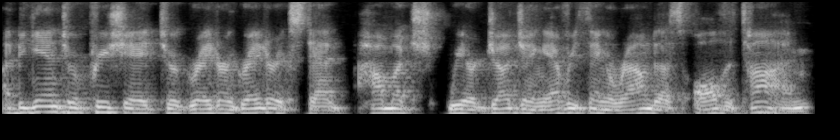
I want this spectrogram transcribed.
I began to appreciate to a greater and greater extent how much we are judging everything around us all the time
